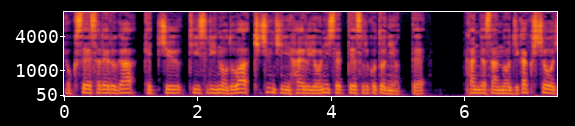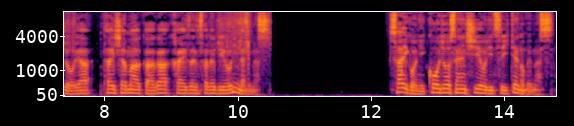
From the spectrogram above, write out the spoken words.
抑制されるが血中 T3 濃度は基準値に入るように設定することによって患者さんの自覚症状や代謝マーカーが改善されるようになります。最後に甲状腺腫瘍について述べます。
